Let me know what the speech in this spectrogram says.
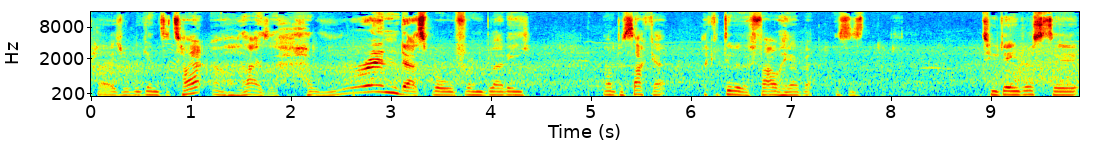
Players will begin to tire. Oh, that is a horrendous ball from bloody Wan-Bissaka. I could do with a foul here, but this is too dangerous to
